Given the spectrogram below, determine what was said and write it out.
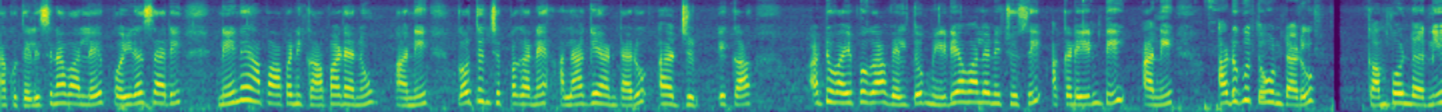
నాకు తెలిసిన వాళ్ళే. పోయినసారి నేనే ఆ పాపని కాపాడాను అని గౌతమ్ చెప్పగానే అలాగే అంటారు అర్జున్. ఇక అటువైపుగా వెళ్తూ మీడియా వాళ్ళని చూసి అక్కడ ఏంటి అని అడుగుతూ ఉంటాడు కంపౌండర్ని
